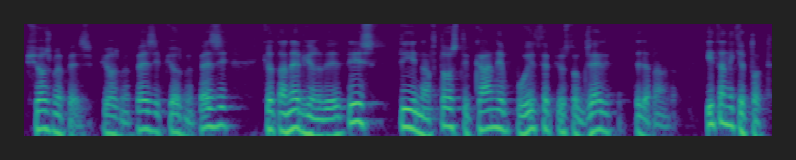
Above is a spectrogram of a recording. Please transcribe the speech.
Ποιος με παίζει, ποιος με παίζει, ποιος με παίζει. Και όταν έβγαινε ο διαιτητής, τι είναι αυτός, τι κάνει, που ήρθε, ποιος τον ξέρει, τέτοια πράγματα. Ήταν και τότε.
